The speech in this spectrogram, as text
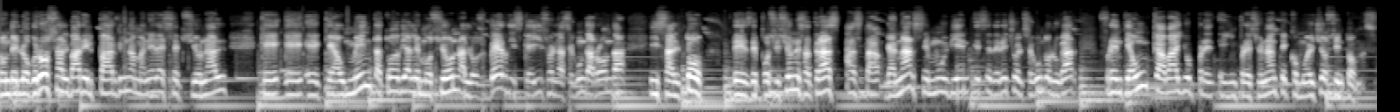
donde logró salvar el par de una manera excepcional que, eh, que, aumenta todavía la emoción a los verdis que hizo en la segunda ronda y saltó desde posiciones atrás hasta ganarse muy bien ese derecho del segundo lugar frente a un caballo impresionante como es Justin Thomas.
